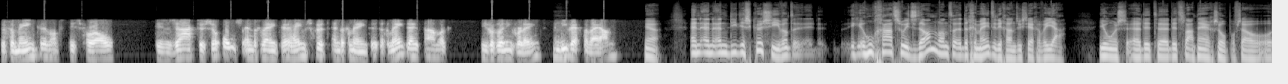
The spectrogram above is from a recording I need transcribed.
de gemeente. Want het is vooral het is een zaak tussen ons en de gemeente, Heemschut en de gemeente. De gemeente heeft namelijk die vergunning verleend en die vechten wij aan. En, en, en die discussie, want eh, ik- hoe gaat zoiets dan? Want eh, de gemeente die gaat natuurlijk zeggen van ja, jongens, eh, dit, dit slaat nergens op of zo.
